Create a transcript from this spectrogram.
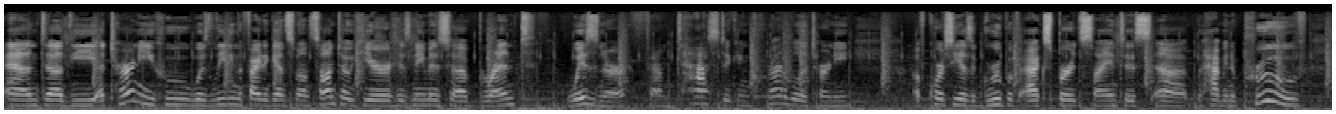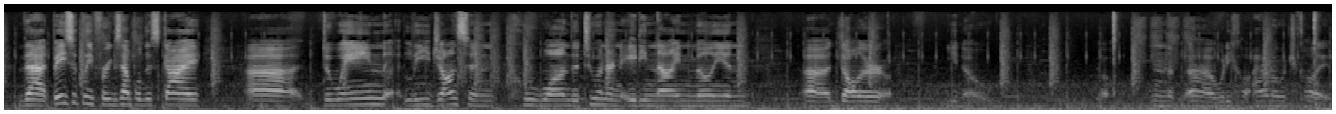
And uh, the attorney who was leading the fight against Monsanto here, his name is uh, Brent Wisner. Fantastic, incredible attorney. Of course, he has a group of experts, scientists, uh, having to prove that basically, for example, this guy uh, Dewayne Lee Johnson, who won the 289 million uh, dollar, you know, uh, what do you call? It? I don't know what you call it.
